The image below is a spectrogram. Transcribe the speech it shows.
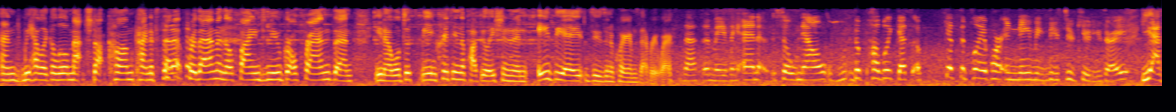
and we have like a little match.com kind of setup for them and they'll find new girlfriends and, you know, we'll just be increasing the population in AZA zoos and aquariums everywhere. That's amazing. And so now the public gets a gets to play a part in naming these two cuties, right? Yes,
